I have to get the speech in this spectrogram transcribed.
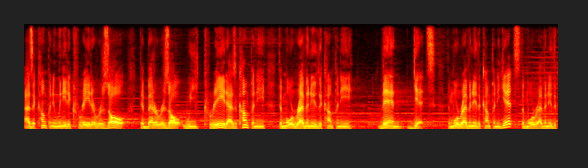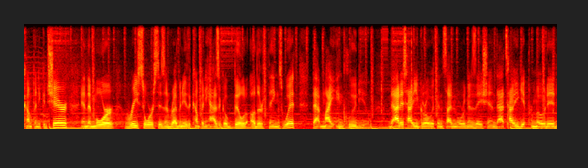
as a company. We need to create a result. The better result we create as a company, the more revenue the company then gets. The more revenue the company gets, the more revenue the company could share, and the more resources and revenue the company has to go build other things with that might include you. That is how you grow with inside an organization. That's how you get promoted.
